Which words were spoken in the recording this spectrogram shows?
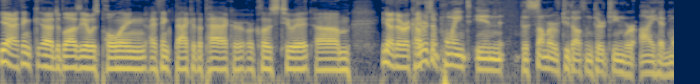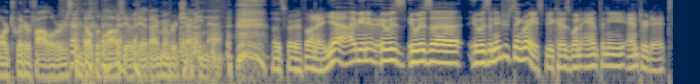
Yeah, I think uh, de Blasio was polling, I think, back of the pack or, or close to it. Um, you know, there were a couple. There was a point in the summer of 2013 where I had more Twitter followers than Bill de Blasio did. I remember checking that. That's very funny. Yeah, I mean, it, it was it was a it was an interesting race because when Anthony entered it,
